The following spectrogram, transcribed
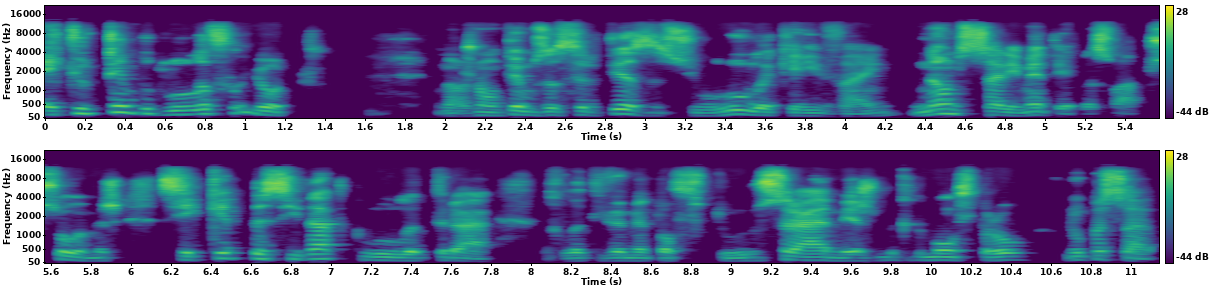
é que o tempo de Lula foi outro. Nós não temos a certeza se o Lula que aí vem, não necessariamente em relação à pessoa, mas se a capacidade que Lula terá relativamente ao futuro será a mesma que demonstrou no passado.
